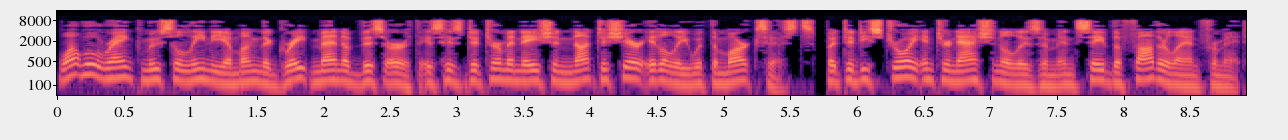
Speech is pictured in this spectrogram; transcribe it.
What will rank Mussolini among the great men of this earth is his determination not to share Italy with the Marxists, but to destroy internationalism and save the fatherland from it.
